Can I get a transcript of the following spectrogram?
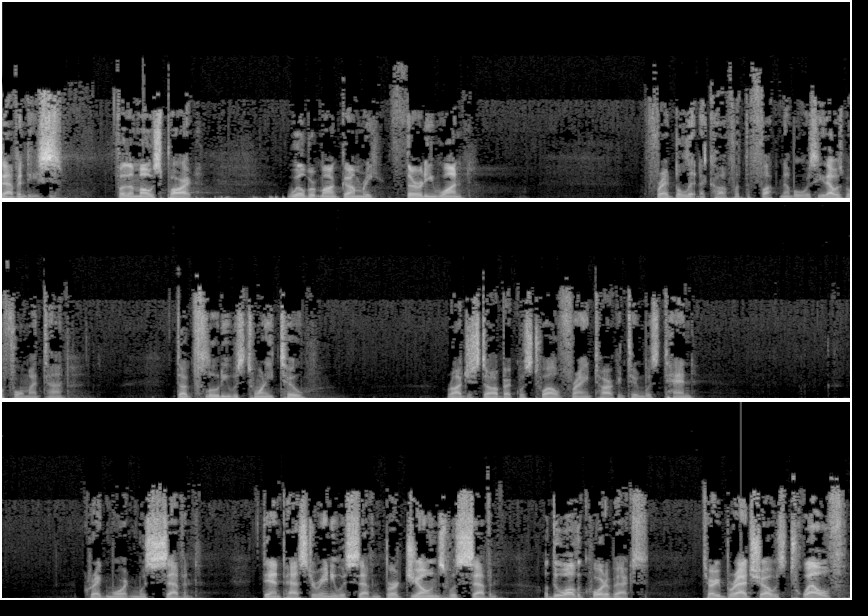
70s for the most part. Wilbert Montgomery, 31. Fred Biletnikoff, what the fuck number was he? That was before my time. Doug Flutie was 22. Roger Staubach was 12. Frank Tarkenton was 10. Craig Morton was 7. Dan Pastorini was 7. Bert Jones was 7. I'll do all the quarterbacks. Terry Bradshaw was 12.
